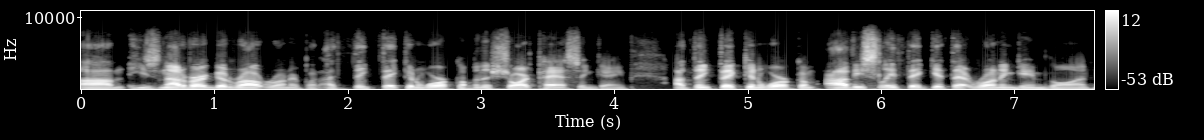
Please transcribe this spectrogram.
um, he's not a very good route runner, but I think they can work him in the short passing game. I think they can work him. Obviously, if they get that running game going,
